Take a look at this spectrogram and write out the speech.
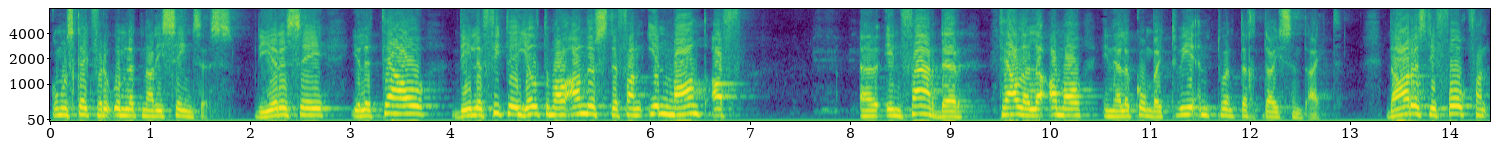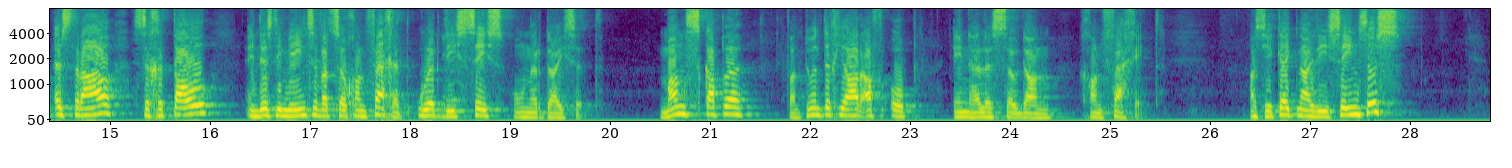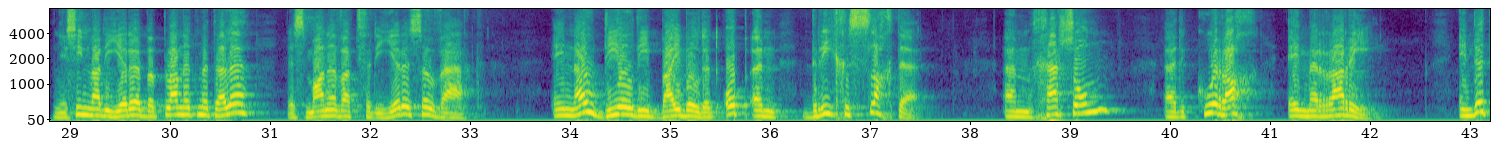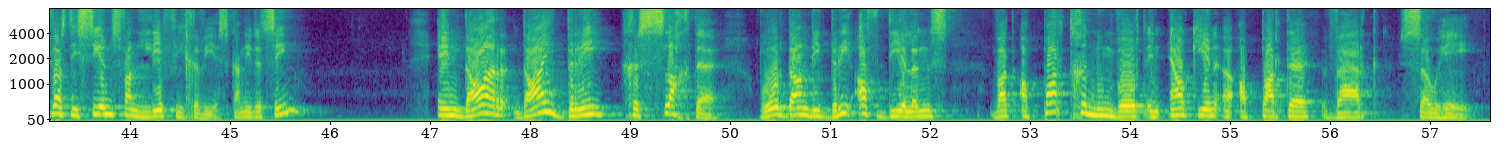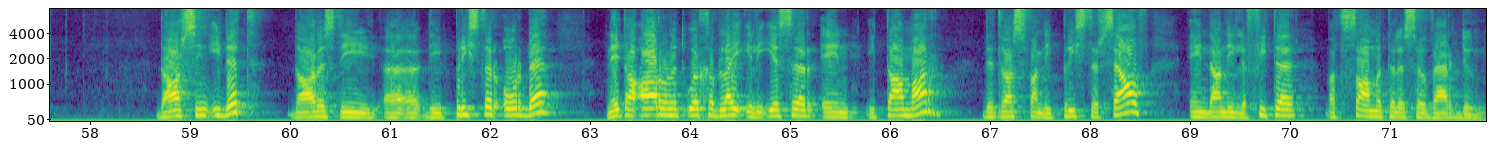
Kom ons kyk vir 'n oomblik na die sensus. Die Here sê, julle tel die leviete heeltemal anderste van 1 maand af uh, en verder tel hulle almal en hulle kom by 22000 uit. Daar is die volk van Israel se getal en dis die mense wat sou gaan veg het oor die 600000. Manskappe van 20 jaar af op en hulle sou dan gaan veg het. As jy kyk na die sensus en jy sien wat die Here beplan het met hulle, dis manne wat vir die Here sou werk. En nou deel die Bybel dit op in drie geslagte. Um Gerson, uh, die Korag en Merari. En dit was die seuns van Levi gewees. Kan jy dit sien? En daar daai drie geslagte word dan die drie afdelings wat apart genoem word en elkeen 'n aparte werk sou hê. Daar sien u dit? Daar is die uh die priesterorde. Net Aaron het oorgebly, Eliezer en Itamar. Dit was van die priester self en dan die leviete wat saam met hulle sou werk doen.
